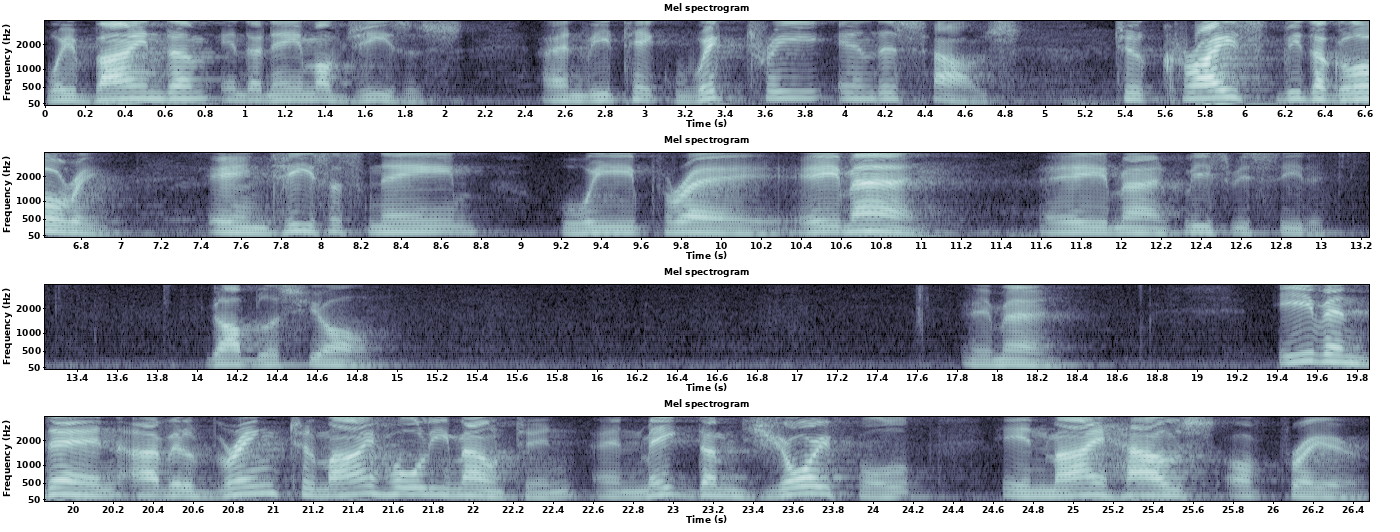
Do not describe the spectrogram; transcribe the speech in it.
We bind them in the name of Jesus. And we take victory in this house. To Christ be the glory. In Jesus' name we pray. Amen. Amen. Please be seated. God bless you all. Amen. Even then, I will bring to my holy mountain and make them joyful in my house of prayer.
